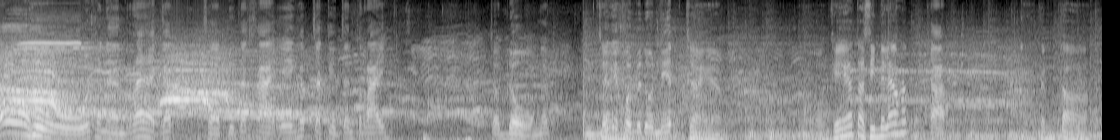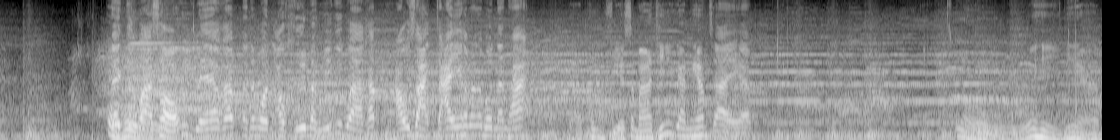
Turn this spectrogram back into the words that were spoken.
โอ้โห คะแนนแรกครับสอบปิดตะข่ายเองครับจากกิจจันไตรเจ้าโด่งครับ ใช่ ไม่ใช่คนไปโดนเน็ตใช่ครับ โอเคครับตัดสินไปแล้วครับครับกันต่อได้จังหวะโโสองอีกแล้วครับนัทพลเอาคืนแบบนี้ดีกว่าครับเอาสะใจครับนัทพลนันทะอย่าเพิ่งเสียสมาธิกันครับ ใช่ครับโอ้โหเนี่ยครับ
